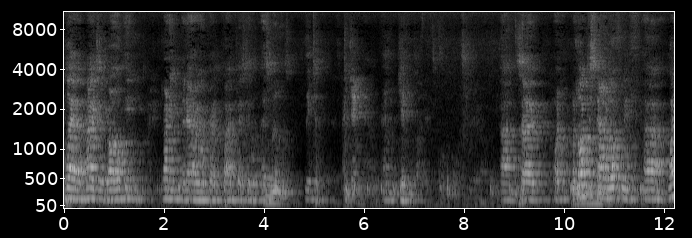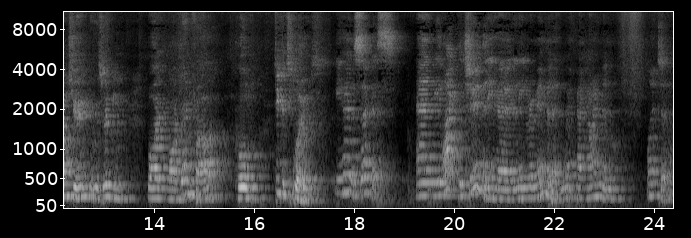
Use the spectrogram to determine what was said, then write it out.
play a major role in running the Nariel Creek Folk Festival as well as Linton And Jen. and Jennie. Um, so I'd, I'd like to start off with uh, one tune that was written by my grandfather called Tickets Please. He heard a circus and he liked the tune that he heard and he remembered it and went back home and learnt it.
